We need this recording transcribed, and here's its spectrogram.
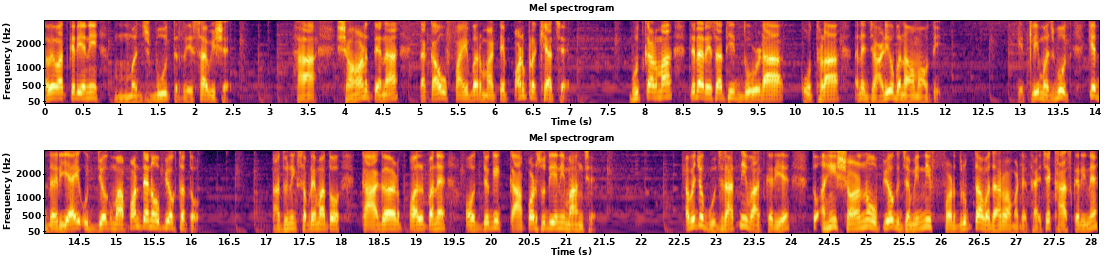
હવે વાત કરીએ એની મજબૂત રેસા વિશે. હા શણ તેના ટકાઉ ફાઇબર માટે પણ પ્રખ્યાત છે. ભૂતકાળમાં તેના રેસાથી દોરડા, કોથળા અને જાળીઓ બનાવવામાં આવતી. એટલી મજબૂત કે દરિયાઈ ઉદ્યોગમાં પણ તેનો ઉપયોગ થતો. આધુનિક સમયમાં તો કાગળ, પલ્પ અને ઔદ્યોગિક કાપડ સુધી એની માંગ છે. હવે જો ગુજરાતની વાત કરીએ, તો અહીં શણનો ઉપયોગ જમીનની ફળદ્રુપતા વધારવા માટે થાય છે, ખાસ કરીને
